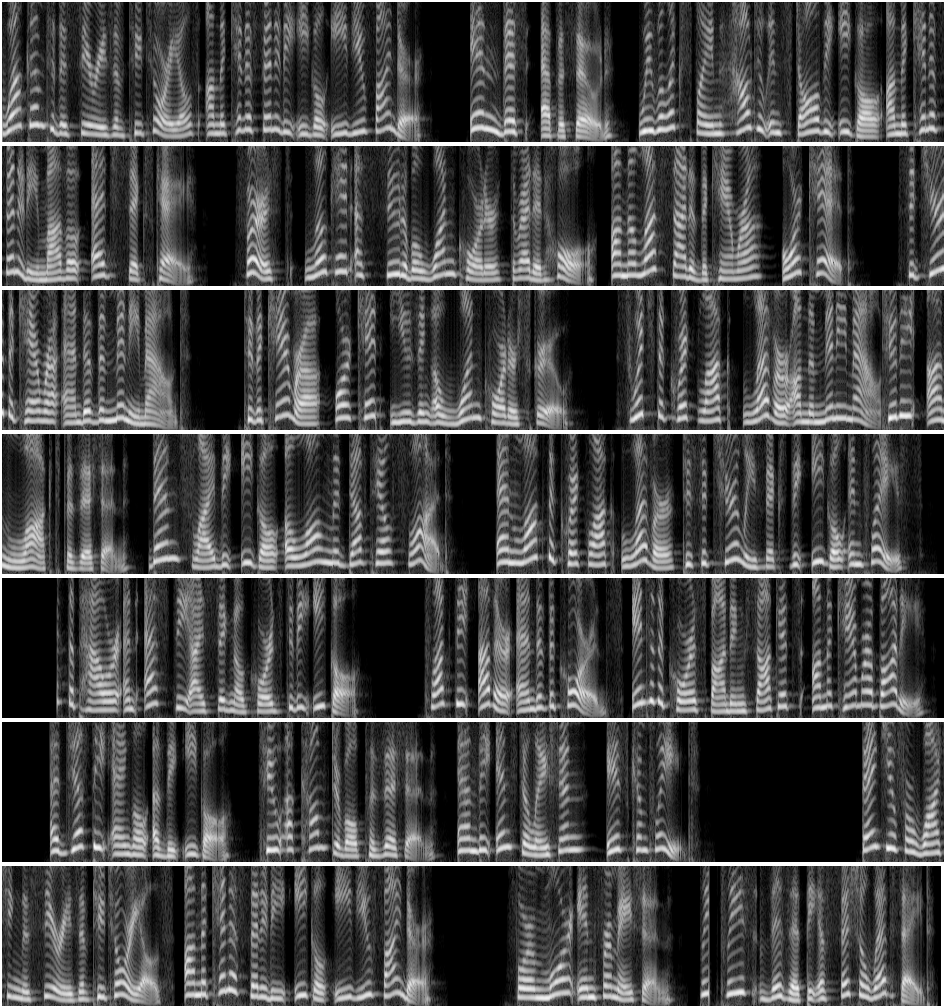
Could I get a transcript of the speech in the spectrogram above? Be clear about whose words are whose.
Speaker 1: Welcome to this series of tutorials on the Kinefinity Eagle eViewfinder. In this episode, we will explain how to install the Eagle on the Kinefinity Mavo Edge 6K. First, locate a suitable 1 quarter threaded hole on the left side of the camera or kit. Secure the camera end of the mini mount to the camera or kit using a 1 quarter screw. Switch the quick lock lever on the mini mount to the unlocked position. Then slide the eagle along the dovetail slot and lock the quick lock lever to securely fix the eagle in place. Connect the power and SDI signal cords to the eagle. Plug the other end of the cords into the corresponding sockets on the camera body. Adjust the angle of the eagle to a comfortable position, and the installation is complete. Thank you for watching this series of tutorials on the Kinefinity Eagle eViewfinder. For more information, please visit the official website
